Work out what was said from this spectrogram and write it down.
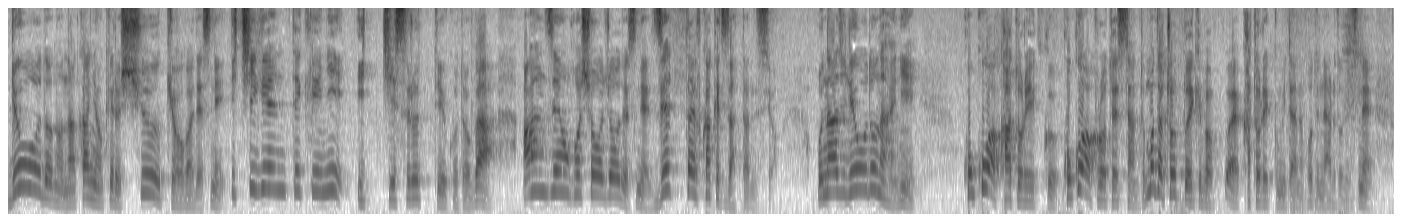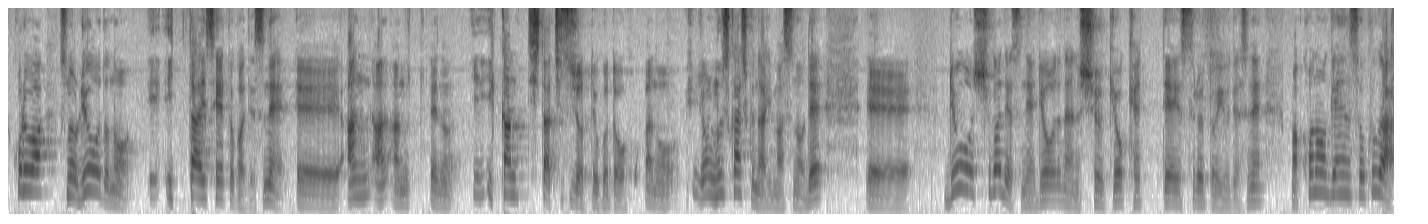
領土の中における宗教がですね一元的に一致するっていうことが安全保障上ですね絶対不可欠だったんですよ。同じ領土内にここはカトリックここはプロテスタントまたちょっと行けばカトリックみたいなことになるとですねこれはその領土の一体性とかですね、えー、あんあの一貫した秩序ということをあの非常に難しくなりますので、えー、領主がですね領土内の宗教を決定するというですね、まあ、この原則が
